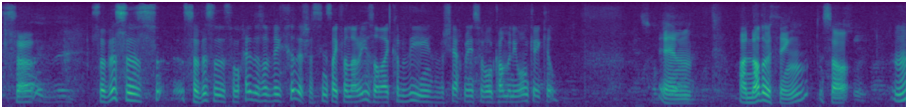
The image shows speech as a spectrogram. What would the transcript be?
so. So this is so this is so this is a big chiddush. It seems like from Arizal that could be Mashiach ben Yosef will come and he won't get killed. And another thing, so hmm?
